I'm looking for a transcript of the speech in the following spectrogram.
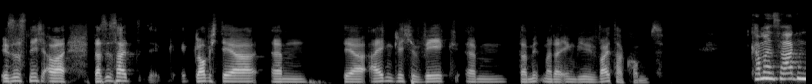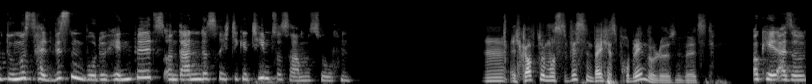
ist es nicht, aber das ist halt, glaube ich, der, ähm, der eigentliche Weg, ähm, damit man da irgendwie weiterkommt. Kann man sagen, du musst halt wissen, wo du hin willst und dann das richtige Team zusammensuchen? Hm, ich glaube, du musst wissen, welches Problem du lösen willst. Okay, also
